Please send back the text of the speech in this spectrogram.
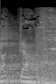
Shut down.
